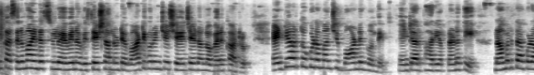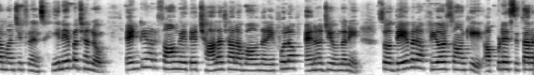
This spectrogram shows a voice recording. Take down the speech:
ఇంకా సినిమా ఇండస్ట్రీలో ఏవైనా విశేషాలు ఉంటే వాటి గురించి షేర్ చేయడంలో వెనకాడరు. ఎన్టీఆర్తో కూడా మంచి బాండింగ్ ఉంది. ఎన్టీఆర్ భార్య ప్రణతి నమ్రత కూడా మంచి ఫ్రెండ్స్. ఈ నేపథ్యంలో ఎన్టీఆర్ సాంగ్ అయితే చాలా చాలా బాగుందని ఫుల్ ఆఫ్ ఎనర్జీ ఉందని. సో దేవర ఫియర్ సాంగ్కి అప్పుడే సితార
